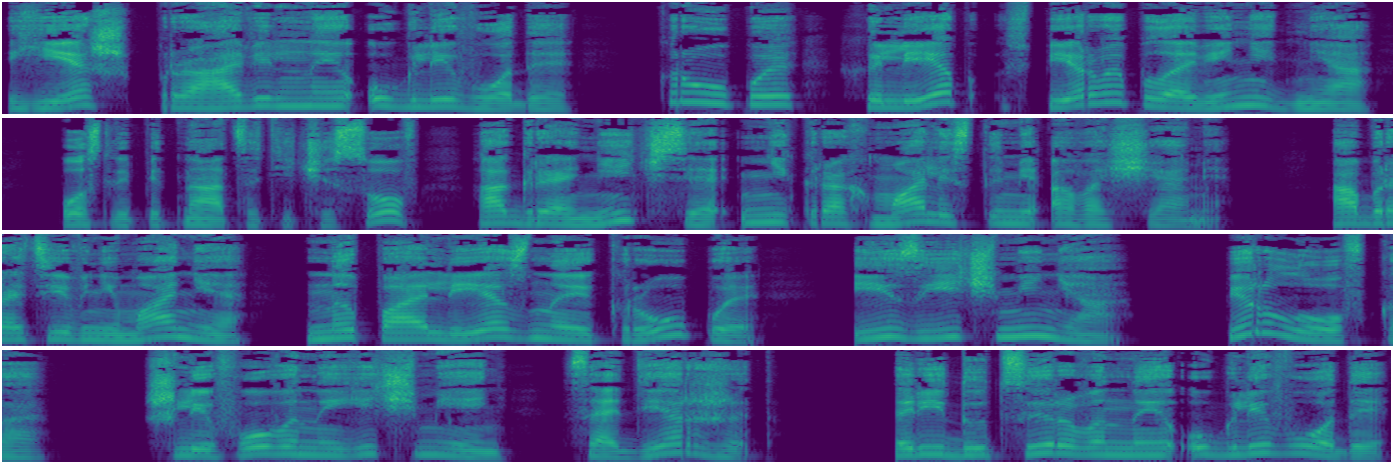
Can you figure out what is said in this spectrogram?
ешь правильные углеводы, крупы, хлеб в первой половине дня. После 15 часов ограничься некрахмалистыми овощами. Обрати внимание на полезные крупы из ячменя. Перловка, шлифованный ячмень содержит редуцированные углеводы,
